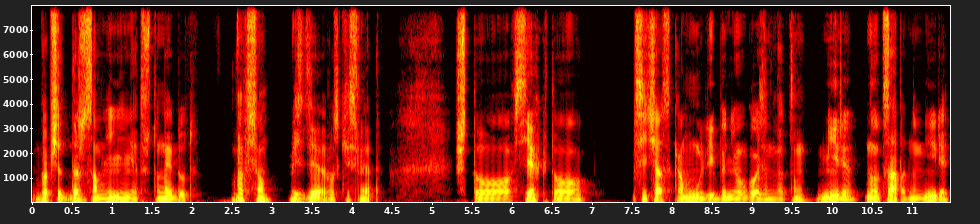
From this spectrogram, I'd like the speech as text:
вообще даже сомнений нет, что найдут во всем, везде русский след. Что всех, кто сейчас кому-либо не угоден в этом мире, ну, в западном мире,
